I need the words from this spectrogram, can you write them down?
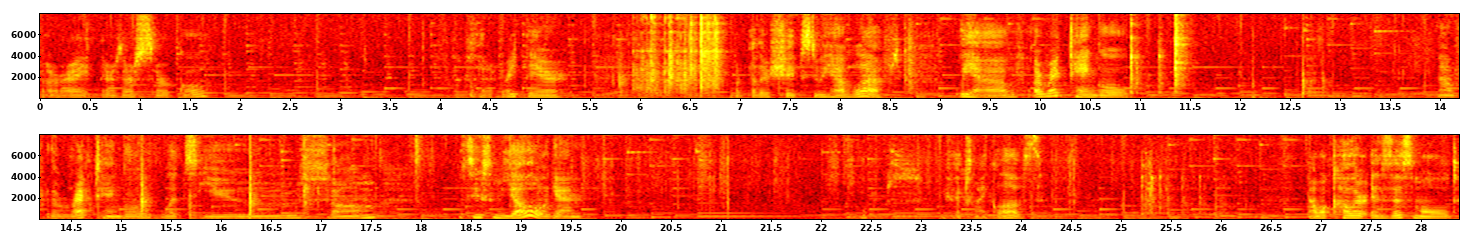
Alright, there's our circle. Set it right there. What other shapes do we have left? We have a rectangle. Now for the rectangle, let's use some, let's use some yellow again. My gloves. Now what color is this mold?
